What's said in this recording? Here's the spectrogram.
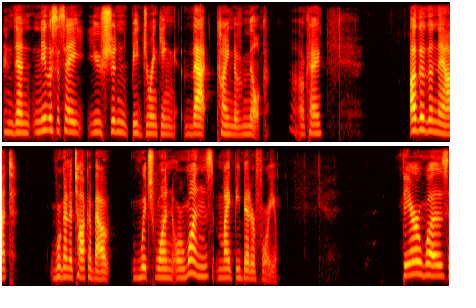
then needless to say, you shouldn't be drinking that kind of milk. Okay? Other than that, we're going to talk about which one or ones might be better for you. There was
